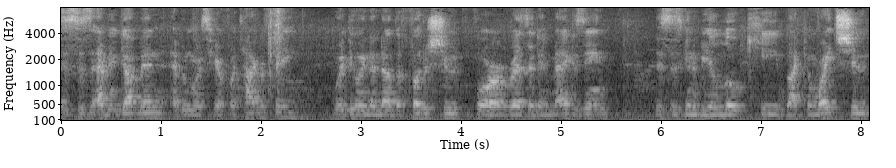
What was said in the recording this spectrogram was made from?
this is Evan Guttman, Evan Works Here Photography. We're doing another photo shoot for Resident Magazine. This is going to be a low-key black and white shoot.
